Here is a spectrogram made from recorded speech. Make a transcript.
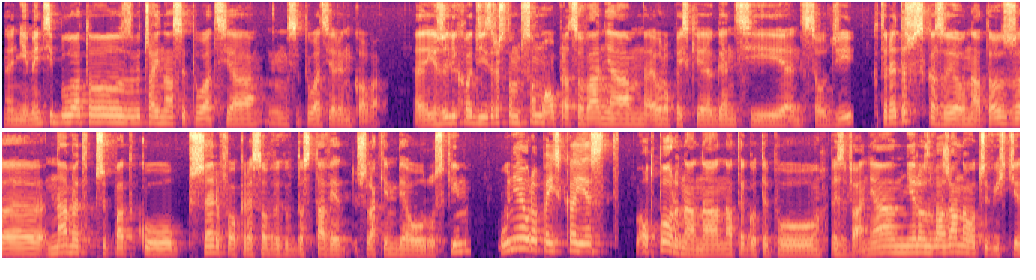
Niemiec i była to zwyczajna sytuacja, sytuacja rynkowa. Jeżeli chodzi, zresztą są opracowania Europejskiej Agencji NSOG, które też wskazują na to, że nawet w przypadku przerw okresowych w dostawie szlakiem białoruskim, Unia Europejska jest odporna na, na tego typu wyzwania. Nie rozważano oczywiście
